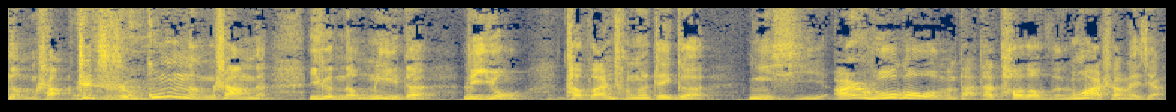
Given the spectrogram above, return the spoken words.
能上，这只是功能上的一个能力的利用，他完成了这个。逆袭，而如果我们把它套到文化上来讲，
